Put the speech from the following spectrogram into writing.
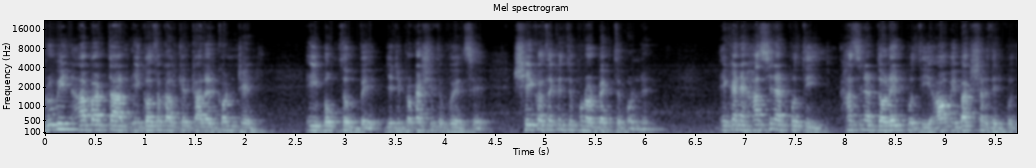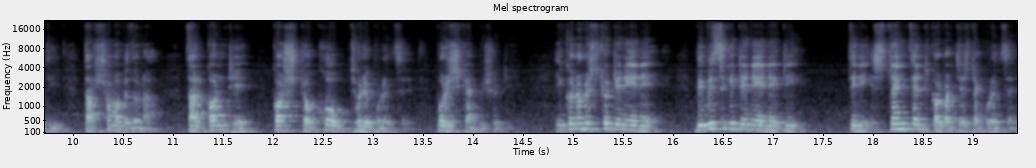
রুমিন আবার তার এই গতকালকের কালের কণ্ঠের এই বক্তব্যে যেটি প্রকাশিত হয়েছে, সেই কথা কিন্তু পুনর্ব্যক্ত করলেন। এখানে হাসিনার প্রতি, হাসিনার দলের প্রতি, আওয়ামী বাকশালীদের প্রতি তার সমবেদনা, তার কণ্ঠে কষ্ট ক্ষোভ ঝরে পড়েছে। পরিষ্কার বিষয়টি। ইকোনমিক্সকে টেনে এনে, বিবিসিকে টেনে এনে এটি তিনি স্ট্রেংথেন্ড করবার চেষ্টা করেছেন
